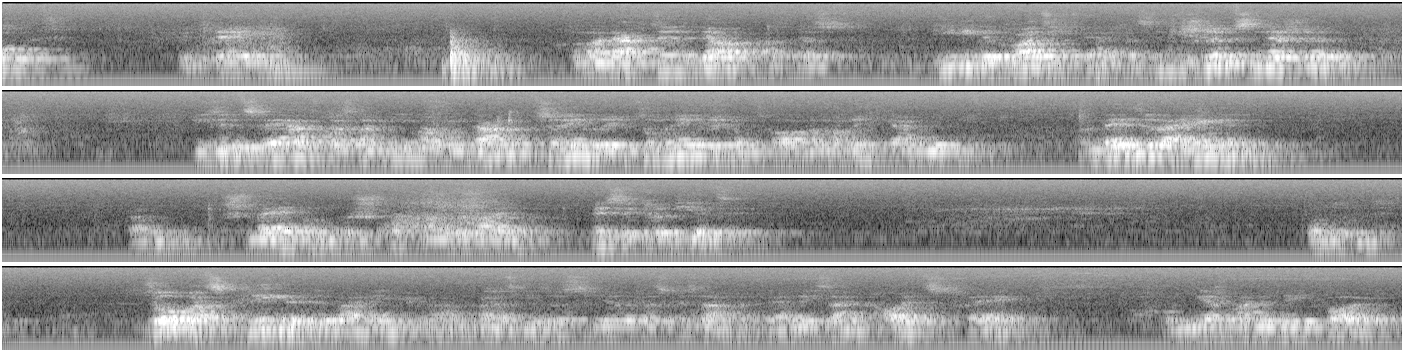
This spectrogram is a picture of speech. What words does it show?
Bespuckt, getränkt. Und man dachte, ja, also das, die, die gekreuzigt werden, das sind die Schlimmsten der Schlimmen. Die sind es wert, dass man ihm auf dem Gang zur Hinricht, zum Hinrichtungsort noch richtig einen mitgibt. Und wenn sie da hängen, dann schmäht und bespott man sie weiter, bis sie krepiert sind. Und, und sowas klingelte bei den Jüngern, als Jesus hier das gesagt hat. Wer nicht sein Kreuz trägt und mir auf meinen Weg folgt.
